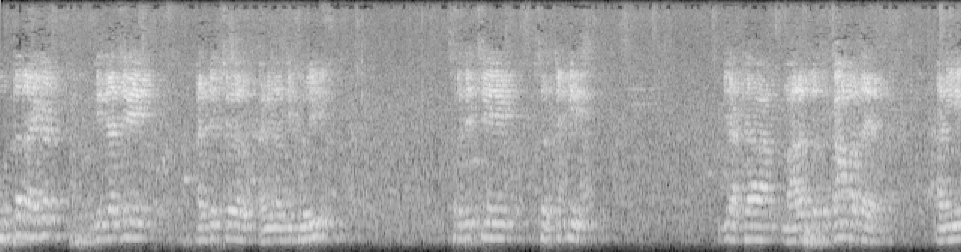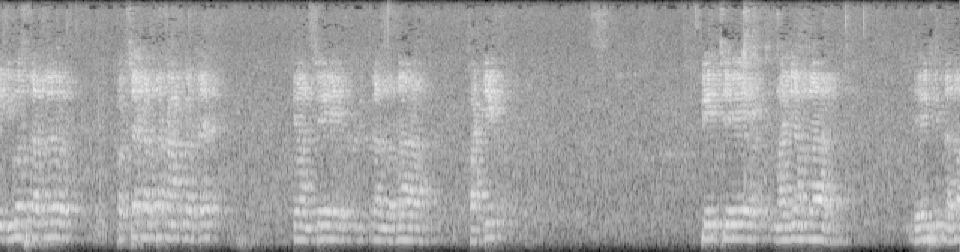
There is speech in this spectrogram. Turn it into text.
उत्तर रायगड जिल्ह्याचे अध्यक्ष अविनाशजी कोली प्रदेशचे सरचिटणीस जे अख्ख्या महाराष्ट्राचं काम करत आहेत आणि दिवस रात्र पक्षाकरता काम करत आहेत ते आमचे विक्रांतदादा पाटील पेनचे माजी आमदार देवेश्वर दादा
